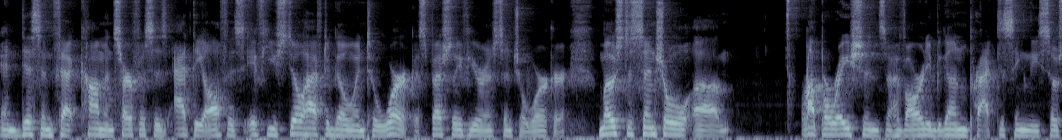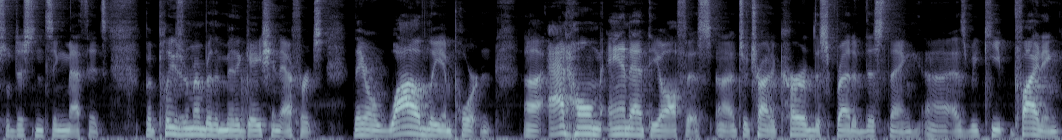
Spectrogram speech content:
and disinfect common surfaces at the office if you still have to go into work, especially if you're an essential worker. Most essential um, operations have already begun practicing these social distancing methods. But please remember the mitigation efforts. They are wildly important uh, at home and at the office uh, to try to curb the spread of this thing uh, as we keep fighting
